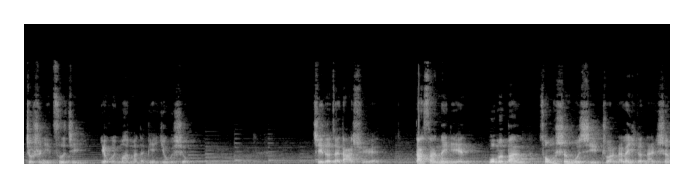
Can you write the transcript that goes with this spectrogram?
就是你自己也会慢慢的变优秀。记得在大学大三那年，我们班从生物系转来了一个男生，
